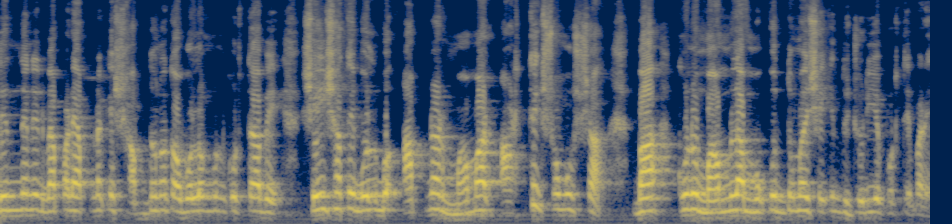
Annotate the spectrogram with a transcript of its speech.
লেনদেনের ব্যাপারে আপনাকে সাবধানতা অবলম্বন করতে হবে। সেই সাথে বলব, আপনার মামার আর্থিক সমস্যা বা কোনো মামলা মোকদ্দমায় সে কিন্তু জড়িয়ে পড়তে পারে।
